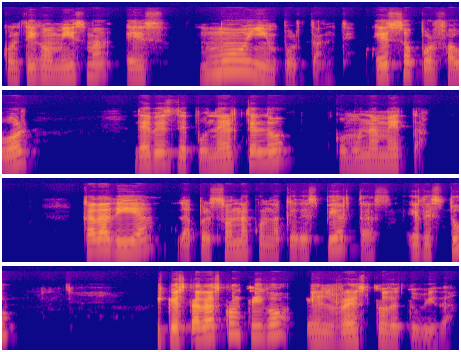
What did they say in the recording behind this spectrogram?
contigo misma, es muy importante. Eso, por favor, debes de ponértelo como una meta. Cada día, la persona con la que despiertas eres tú y que estarás contigo el resto de tu vida.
